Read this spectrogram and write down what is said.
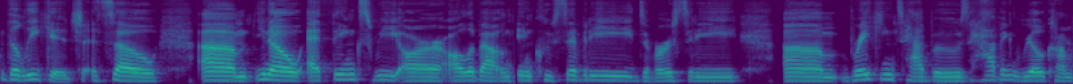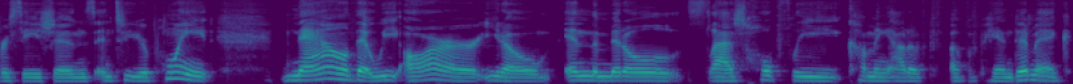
the leakage. So, um, you know, at Thinx, we are all about inclusivity, diversity, um, breaking taboos, having real conversations. And to your point, now that we are, you know, in the middle slash hopefully coming out of, of a pandemic,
